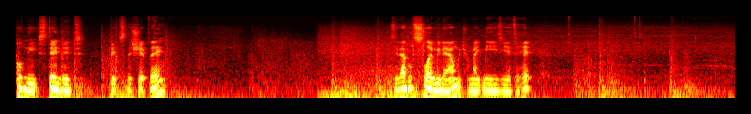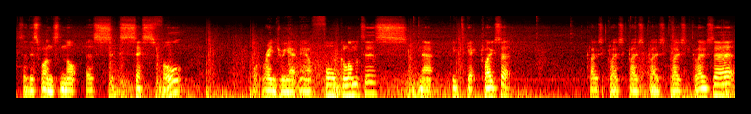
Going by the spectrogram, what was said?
On the extended bits of the ship there. See, that'll slow me down, which will make me easier to hit. So this one's not as successful. What range are we at now? Four kilometers. No, need to get closer. Closer, closer, closer, closer, closer, closer.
